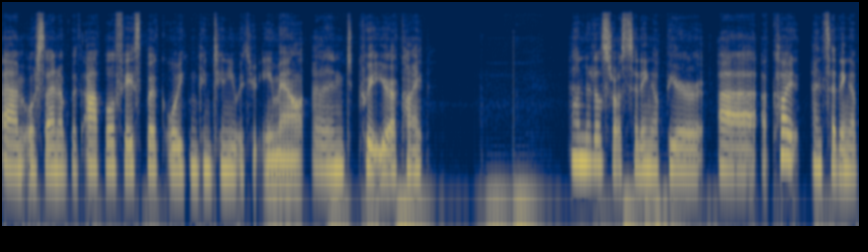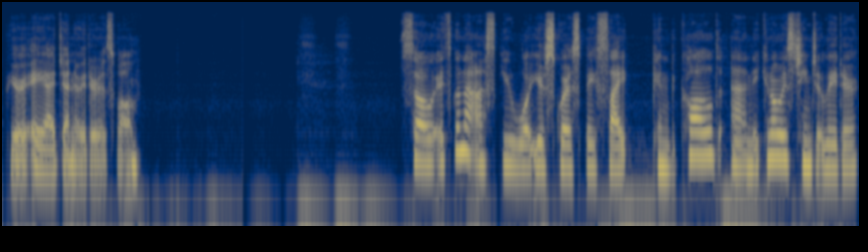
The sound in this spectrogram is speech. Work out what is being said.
um, or sign up with Apple, Facebook, or you can continue with your email and create your account and it'll start setting up your uh, account and setting up your AI generator as well. So it's going to ask you what your Squarespace site can be called, and you can always change it later.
